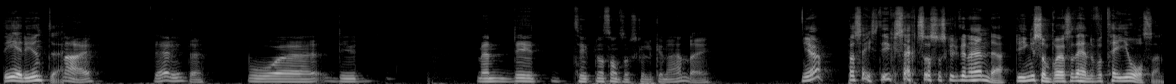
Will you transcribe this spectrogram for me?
Det är det ju inte. Nej, det är det inte. Och eh, det är ju... Men det är typ något sånt som skulle kunna hända i. Ja, precis. Det är exakt så som skulle kunna hända. Det är ingen som bryr sig det hände för 10 år sedan.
